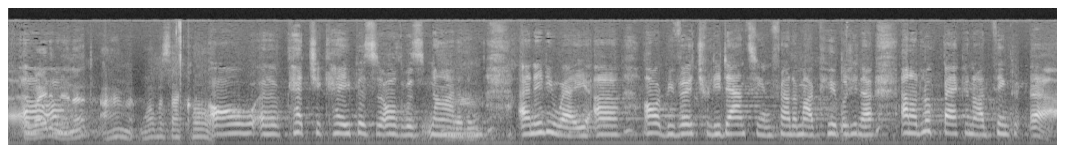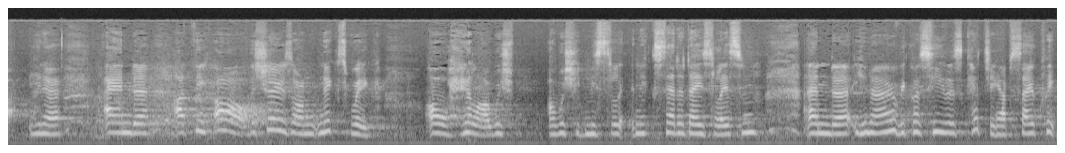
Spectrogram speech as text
Oh, wait a minute. I don't. What was that called? Oh, uh, Catch Your Capers. Oh, there was nine of them. And anyway, uh, I would be virtually dancing in front of my pupils, you know, and I'd look back and I'd think, uh, you know, and uh, I'd think, oh, the show's on next week. Oh, hell, I wish. I wish he'd missed next Saturday's lesson, and uh, you know because he was catching up so quick,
